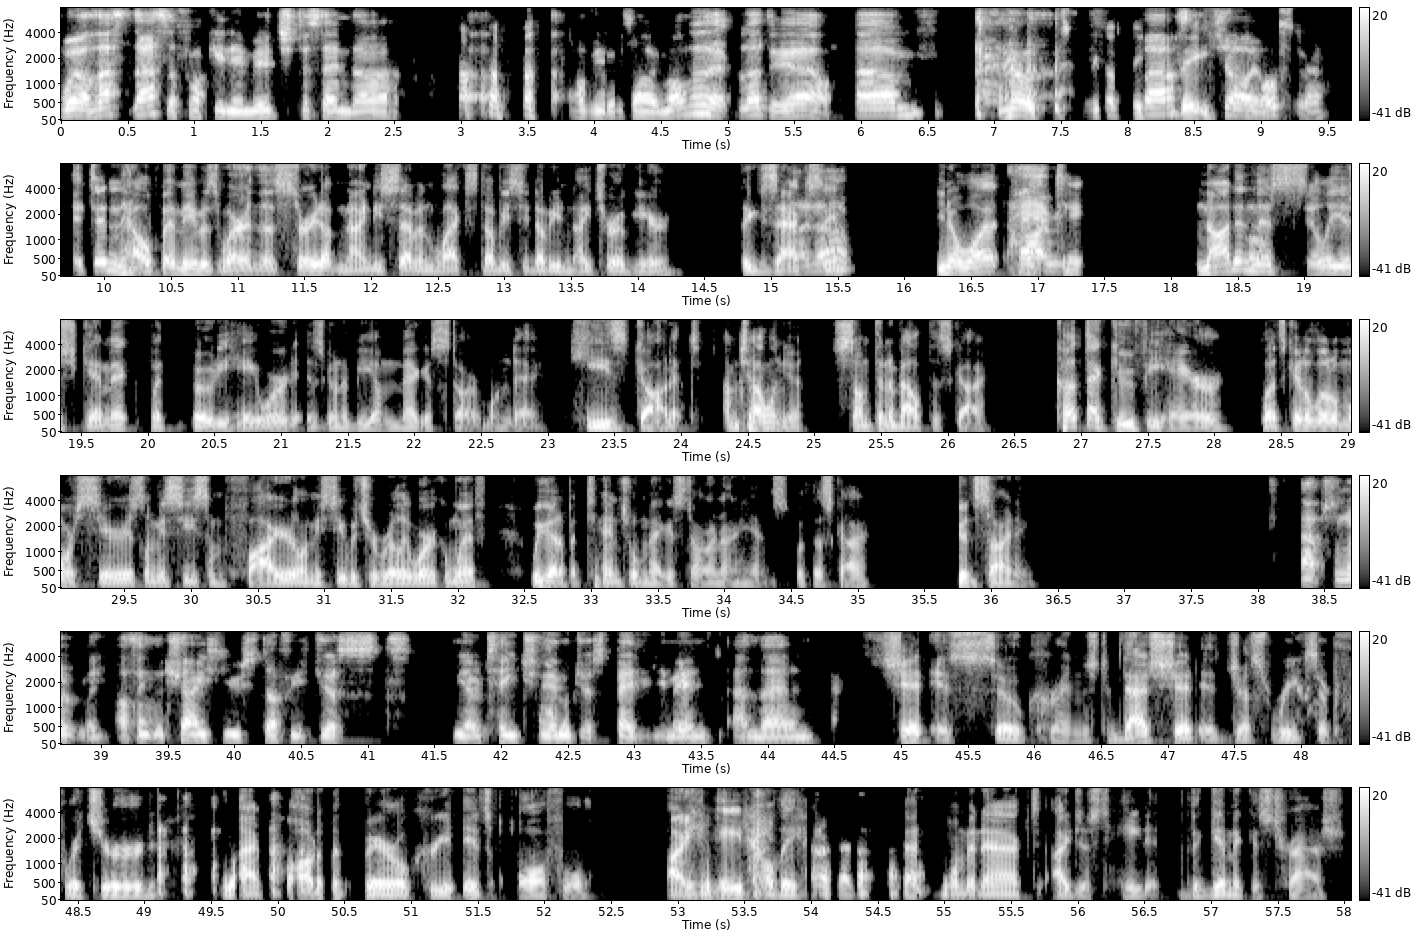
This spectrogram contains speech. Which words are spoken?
Well, that's that's a fucking image to send our, uh, our viewers home on, isn't it? Bloody hell. Um, No, they, bastard they- child. also- it didn't help him. He was wearing the straight up 97 Lex WCW Nitro gear. The exact same. You know what? Hot take. Not in Oh. this sillyish gimmick, but Bodhi Hayward is going to be a megastar one day. He's got it. I'm telling you, something about this guy. Cut that goofy hair. Let's get a little more serious. Let me see some fire. Let me see what you're really working with. We got a potential megastar in our hands with this guy. Good signing. Absolutely. I think the Chase U stuff is just, you know, teaching him, just bedding him in, and then Shit is so cringed. That shit is just reeks of Pritchard, black bottom of the barrel. Cre- it's awful. I hate how they have that that woman act. I just hate it. The gimmick is trash.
